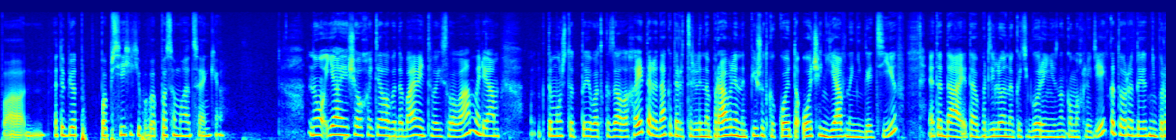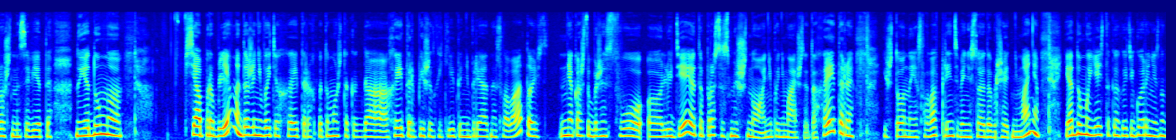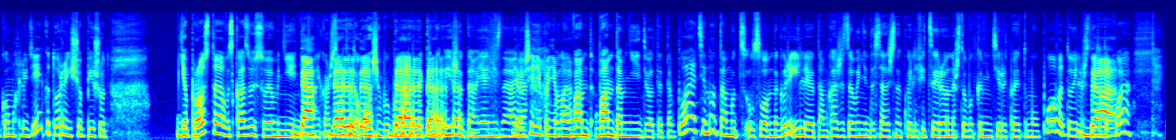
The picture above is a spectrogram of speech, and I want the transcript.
Это бьет по психике, по, по самооценке. Ну, я еще хотела бы добавить твои слова, Мариам, к тому, что ты вот сказала хейтеры, да, которые целенаправленно пишут какой-то очень явный негатив. Это да, это определенная категория незнакомых людей, которые дают непрошенные советы. Но я думаю, вся проблема даже не в этих хейтерах, потому что когда хейтер пишет какие-то неприятные слова, то есть мне кажется, большинству э, людей это просто смешно. Они понимают, что это хейтеры, и что на их слова, в принципе, не стоит обращать внимание. Я думаю, есть такая категория незнакомых людей, которые еще пишут я просто высказываю свое мнение. Да, Мне кажется, да, вот да, это да, очень популярно, да, когда да, пишут да. там, я не знаю, Я а-ля, вообще не понимаю. вам, вам там не идет это платье, ну там вот условно говоря, или там кажется, вы недостаточно квалифицированы, чтобы комментировать по этому поводу, или что-то Да. такое.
